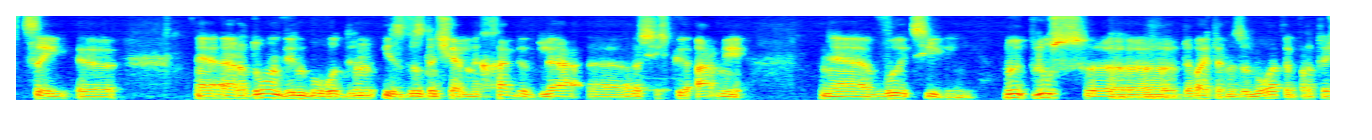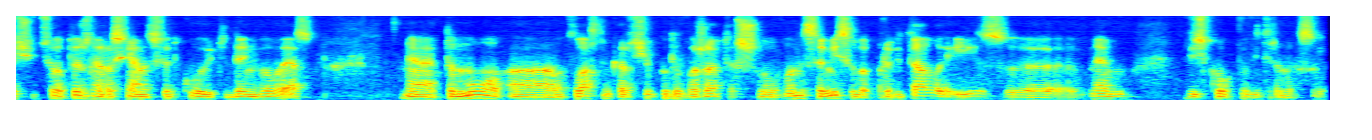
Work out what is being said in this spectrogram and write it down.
в цей е, аеродром він був один із визначальних хабів для е, російської армії в цій війні. Ну і плюс давайте не забувати про те, що цього тижня росіяни святкують День ВВС. Тому, власне кажучи, буду вважати, що вони самі себе привітали із Днем військово-повітряних сил.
